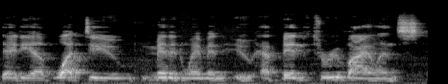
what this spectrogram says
The idea of what do men and women who have been through violence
